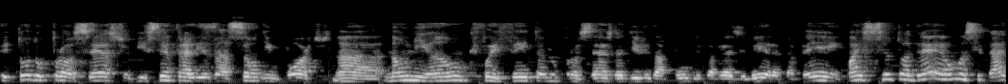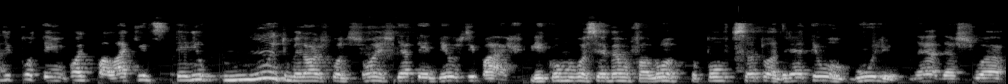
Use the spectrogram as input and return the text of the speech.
e todo o processo de centralização de impostos na, na União, que foi feita no processo da dívida pública brasileira também. Mas Santo André é uma cidade potente, pode falar que eles teriam muito melhores condições de atender os de baixo. E como você mesmo falou, o povo de Santo André tem orgulho né, da sua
